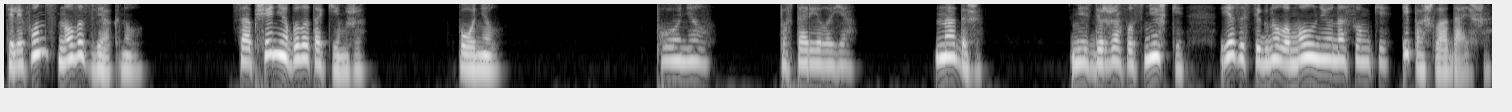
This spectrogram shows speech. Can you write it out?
Телефон снова звякнул. Сообщение было таким же. Понял. Понял, повторила я. Надо же. Не сдержав усмешки, я застегнула молнию на сумке и пошла дальше.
